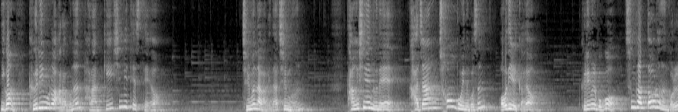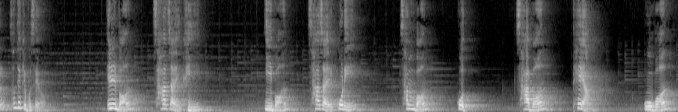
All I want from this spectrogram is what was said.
이건 그림으로 알아보는 바람기 심리 테스트예요. 질문 나갑니다. 질문. 당신의 눈에 가장 처음 보이는 것은 어디일까요? 그림을 보고 순간 떠오르는 걸 선택해 보세요. 1번 사자의 귀, 2번 사자의 꼬리, 3번 꽃 4번 태양 5번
